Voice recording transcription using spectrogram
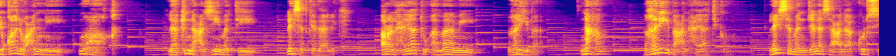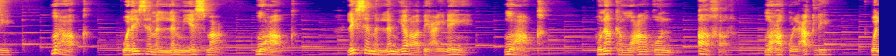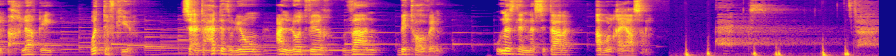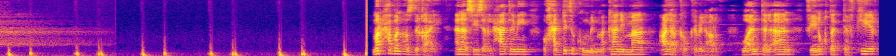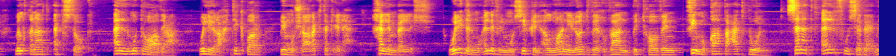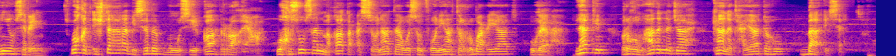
يقال عني معاق لكن عزيمتي ليست كذلك. أرى الحياة أمامي غريبة. نعم غريبة عن حياتكم. ليس من جلس على كرسي معاق وليس من لم يسمع معاق. ليس من لم يرى بعينيه معاق. هناك معاق آخر معاق العقل والأخلاق والتفكير. سأتحدث اليوم عن لودفيغ فان بيتهوفن. ونزل لنا الستارة أبو القياصر. مرحبا أصدقائي أنا سيزر الحاتمي أحدثكم من مكان ما على كوكب الأرض وأنت الآن في نقطة تفكير من قناة أكستوك المتواضعة واللي راح تكبر بمشاركتك إلها. خلينا نبلش. ولد المؤلف الموسيقي الألماني لودفيغ فان بيتهوفن في مقاطعة بون سنة 1770 وقد اشتهر بسبب موسيقاه الرائعة وخصوصا مقاطع السوناتا وسيمفونيات الرباعيات وغيرها. لكن رغم هذا النجاح كانت حياته بائسة.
